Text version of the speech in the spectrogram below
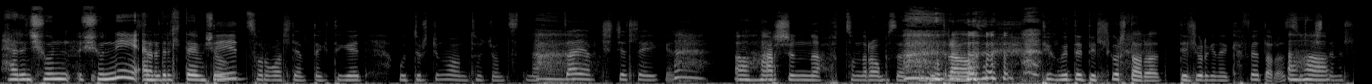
Харин шүн шүний амьдралтай юм шүү. Дээд сургуульд явдаг. Тэгээд өдөржингөө унтаж унтснаа. За явж хичээлээ гэдэг. Хар шин хувцсан руу өмсөж компьютер аваад тэнгүүдээ дэлгүүрт ороод дэлгүүр гинэ кафед ороод суучихсан юм л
